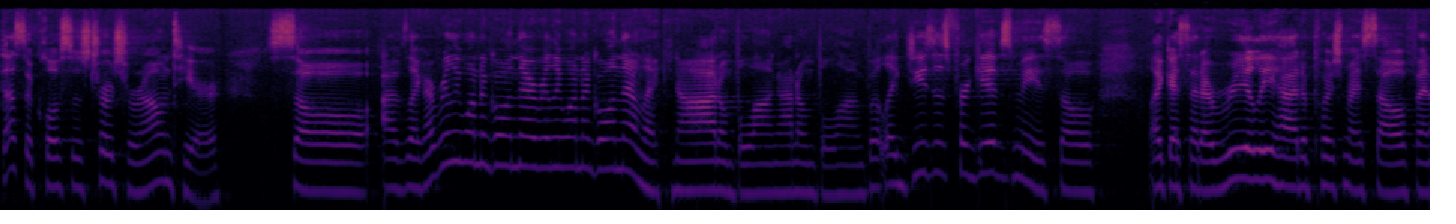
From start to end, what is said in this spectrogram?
that's the closest church around here. So I was like, I really want to go in there. I really want to go in there. I'm like, nah, I don't belong. I don't belong. But like, Jesus forgives me. So like I said, I really had to push myself, and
